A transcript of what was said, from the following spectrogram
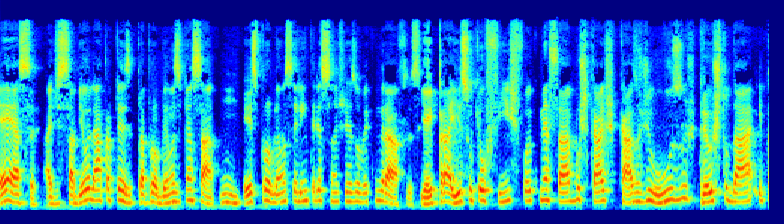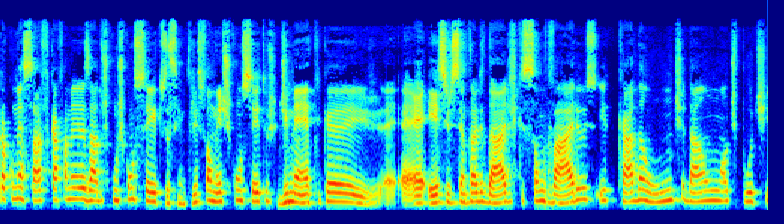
é essa, a de saber olhar para problemas e pensar, hum, esse problema seria interessante de resolver com grafos. Assim. E aí, para isso, o que eu fiz foi começar a buscar os casos de usos para eu estudar e para começar a ficar familiarizado com os conceitos, assim, principalmente os conceitos de métricas, é, é, esses de centralidade, que são vários e cada um te dá um output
